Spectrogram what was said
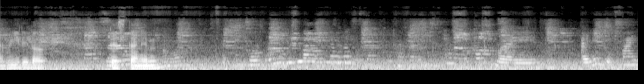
I really love this denim. My, I need to find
